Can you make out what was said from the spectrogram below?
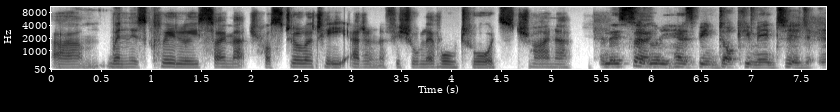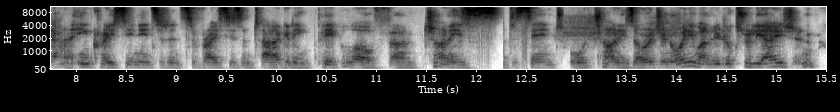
um, when there's clearly so much hostility at an official level towards China. And there certainly has been documented uh, increase in incidents of racism targeting people of um, Chinese descent or Chinese origin or anyone who looks really Asian.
